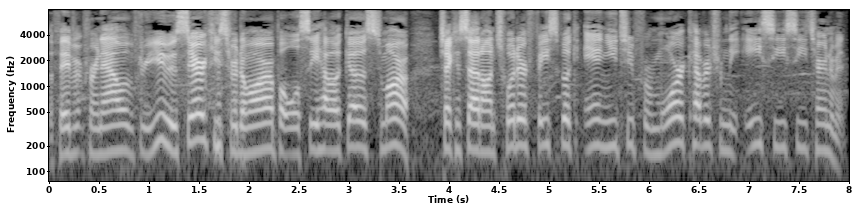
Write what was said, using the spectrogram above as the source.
the favorite for now for you is Syracuse for tomorrow, but we'll see how it goes tomorrow. Check us out on Twitter, Facebook, and YouTube for more coverage from the ACC tournament.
